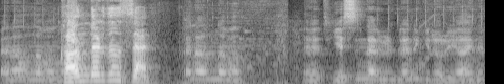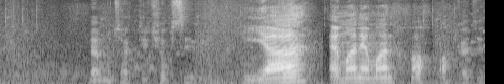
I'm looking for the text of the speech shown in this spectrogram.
Ben anlamam. Kandırdın sen. ben anlamam. Evet yesinler birbirlerine gir oraya aynen. Ben bu taktiği çok seviyorum. Ya eman eman. Dikkat et.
